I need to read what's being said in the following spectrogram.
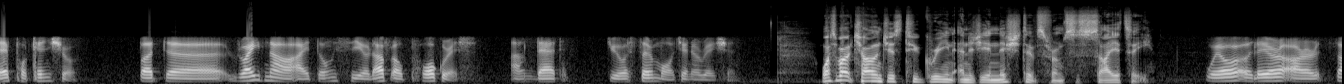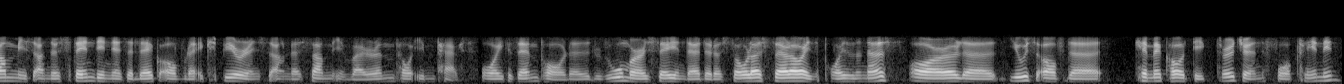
that potential. But uh, right now, I don't see a lot of progress on that geothermal generation. What about challenges to green energy initiatives from society? Well, there are some misunderstanding and the lack of the experience on the, some environmental impacts. For example, the rumor saying that the solar cell is poisonous or the use of the chemical detergent for cleaning.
